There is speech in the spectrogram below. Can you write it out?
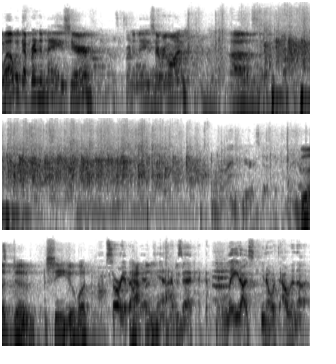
Well, we've got Brendan Mays here. Brendan Mays, everyone. Um, I'm here. Just gotta pick up my good to see you. What I'm sorry about happened? that, Ken. I was uh, I got late. I was, you know, it's out in a.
